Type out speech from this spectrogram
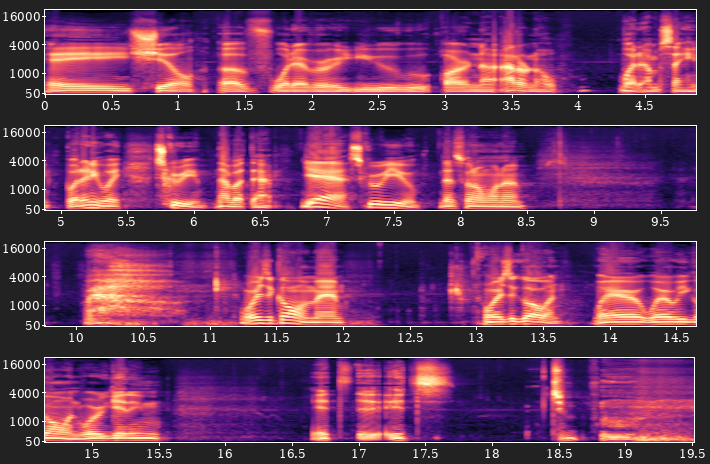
a shill of whatever you are not. I don't know what I'm saying. But anyway, screw you. How about that? Yeah, screw you. That's what I want to. Wow. Where's it going, man? Where's it going? Where where are we going? We're getting it it's to.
